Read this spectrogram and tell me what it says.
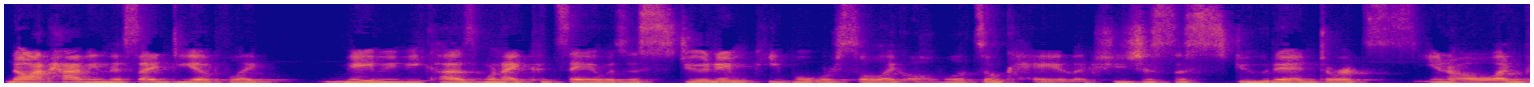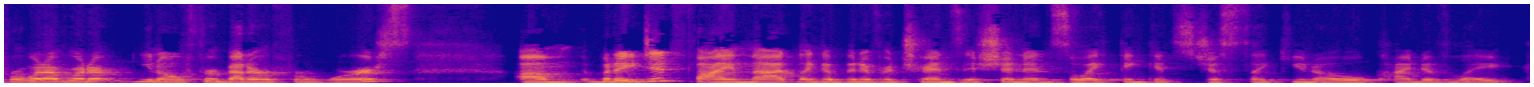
not having this idea of like, maybe because when I could say I was a student, people were still like, oh, well, it's okay. Like she's just a student or it's, you know, and for whatever, whatever, you know, for better for worse. Um, but I did find that like a bit of a transition. And so I think it's just like, you know, kind of like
